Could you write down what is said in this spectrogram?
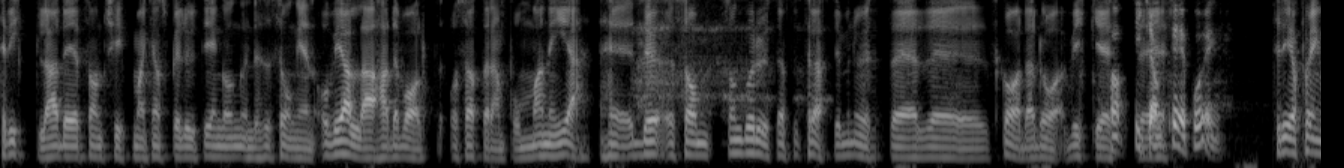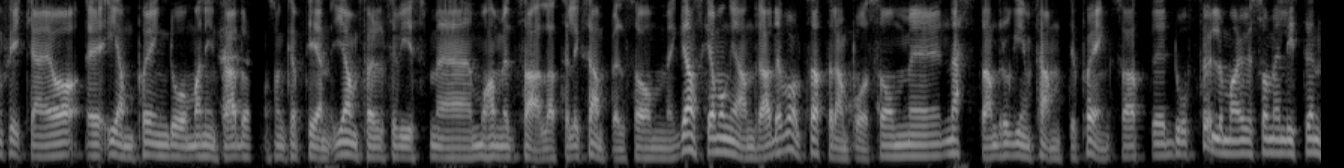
trippla. Det är ett sånt chip man kan spela ut en gång under säsongen. Och vi alla hade valt att sätta den på Mané. Eh, som, som går ut efter 30 minuter eh, skadad då. Vilket, Fick han tre poäng? Tre poäng fick han ja. Eh, en poäng då man inte hade honom som kapten. Jämförelsevis med Mohamed Salah till exempel. Som ganska många andra hade valt att sätta den på. Som eh, nästan drog in 50 poäng. Så att då följer man ju som en liten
